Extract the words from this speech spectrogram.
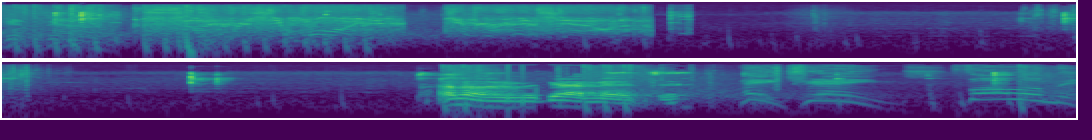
Get down. Snipers deployed. Keep your heads down. I don't even got nothing. Hey, James! Follow me!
